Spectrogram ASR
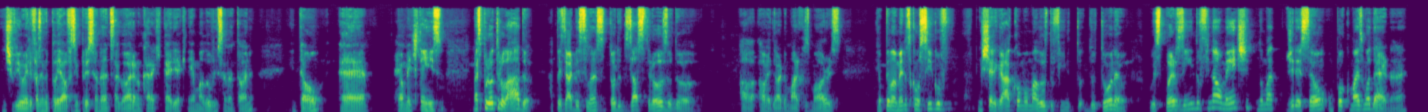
a gente viu ele fazendo playoffs impressionantes agora, um cara que cairia que nem uma luva em San Antonio. Então, é, realmente tem isso. Mas por outro lado, apesar desse lance todo desastroso do, ao, ao redor do Marcus Morris, eu pelo menos consigo enxergar como uma luz do fim do túnel o Spurs indo finalmente numa direção um pouco mais moderna, né?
